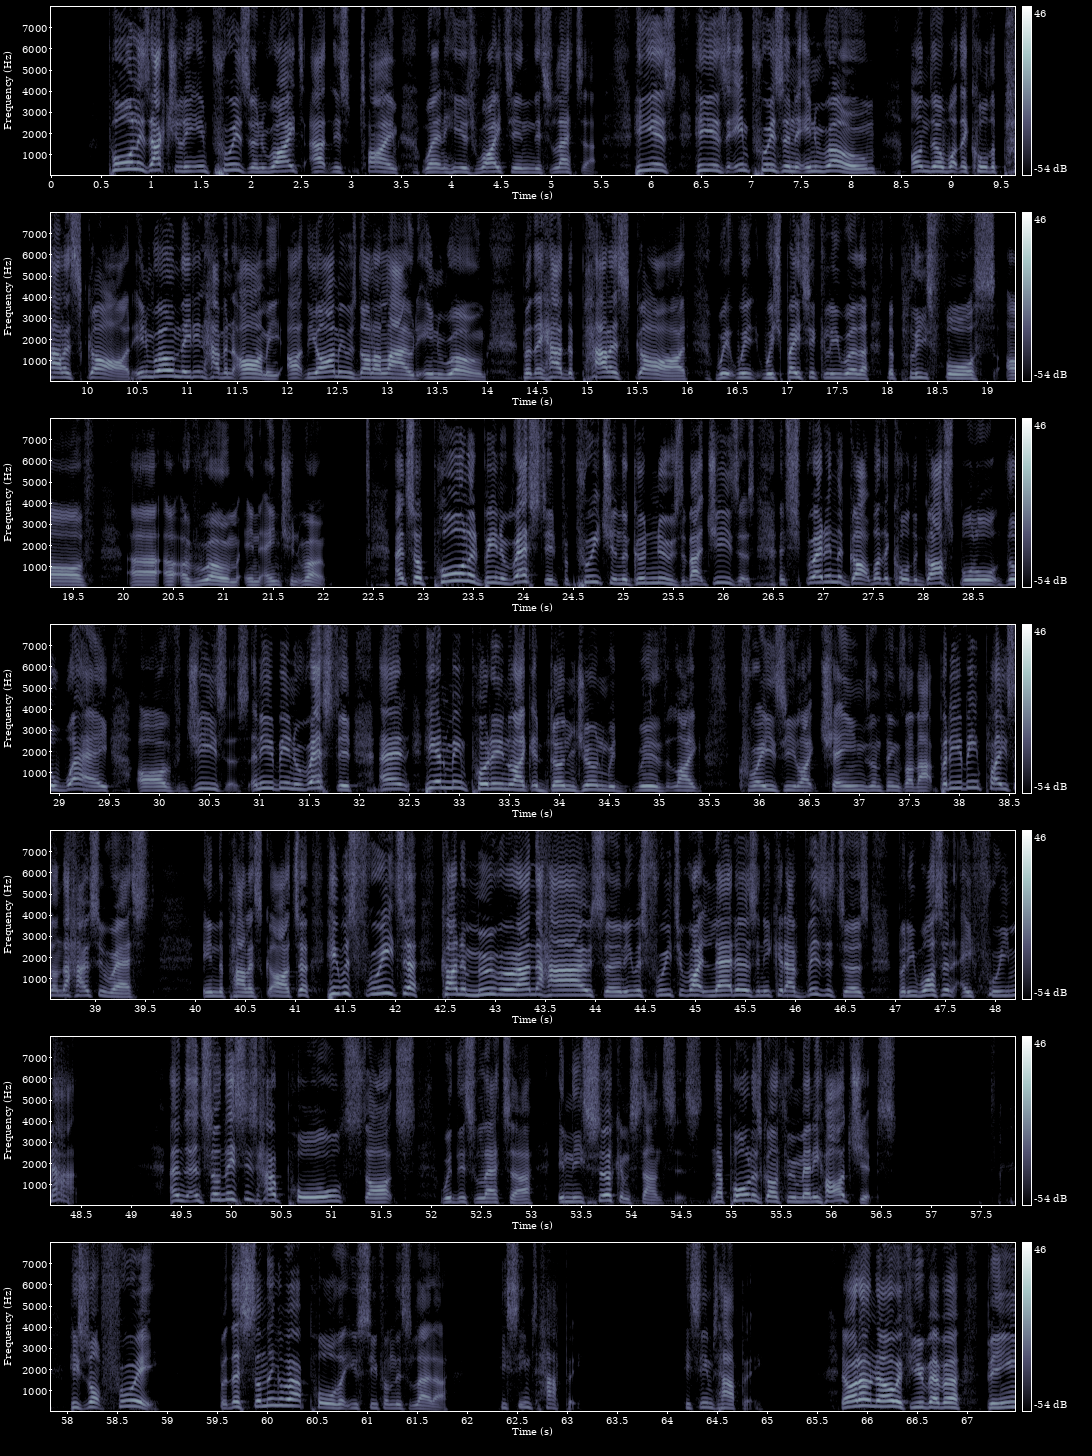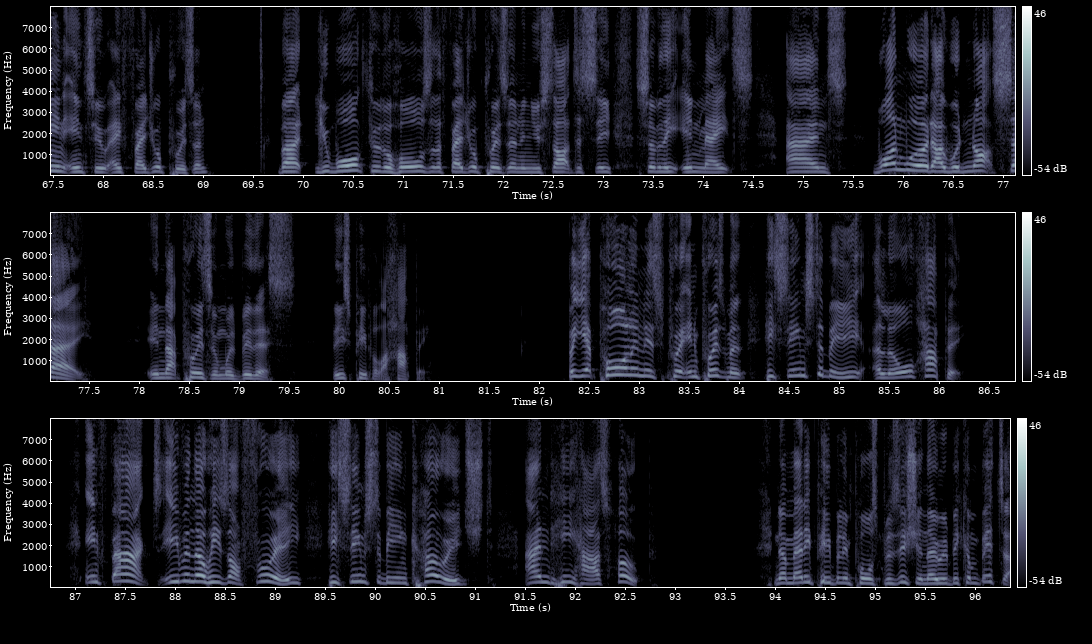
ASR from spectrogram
Paul is actually in prison right at this time when he is writing this letter. He is, he is in prison in Rome under what they call the palace guard. In Rome, they didn't have an army. Uh, the army was not allowed in Rome, but they had the palace guard, which, which basically were the, the police force of, uh, of Rome in ancient Rome. And so Paul had been arrested for preaching the good news about Jesus and spreading the God, what they call the gospel or the way of Jesus. And he had been arrested and he hadn't been put in like a dungeon with, with like crazy like chains and things like that, but he had been placed under house arrest in the palace guard. So he was free to kind of move around the house and he was free to write letters and he could have visitors, but he wasn't a free man. And, and so this is how Paul starts with this letter in these circumstances. Now, Paul has gone through many hardships. He's not free. But there's something about Paul that you see from this letter. He seems happy. He seems happy. Now, I don't know if you've ever been into a federal prison, but you walk through the halls of the federal prison and you start to see some of the inmates. And one word I would not say in that prison would be this these people are happy. But yet, Paul, in his imprisonment, he seems to be a little happy. In fact, even though he's not free, he seems to be encouraged and he has hope. Now, many people in Paul's position, they would become bitter.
